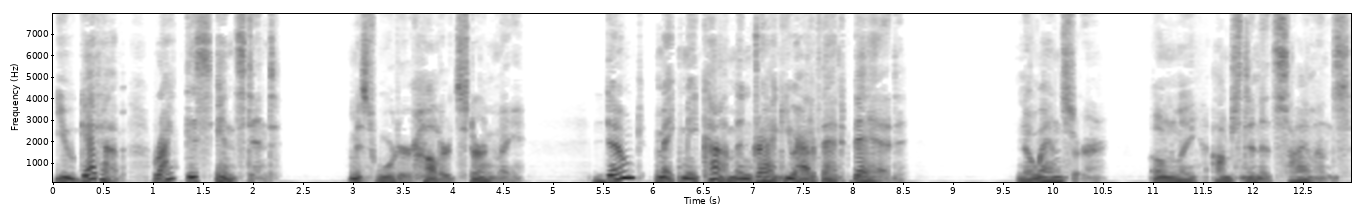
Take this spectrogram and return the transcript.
you get up right this instant, Miss Werder hollered sternly. Don't make me come and drag you out of that bed. No answer, only obstinate silence.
